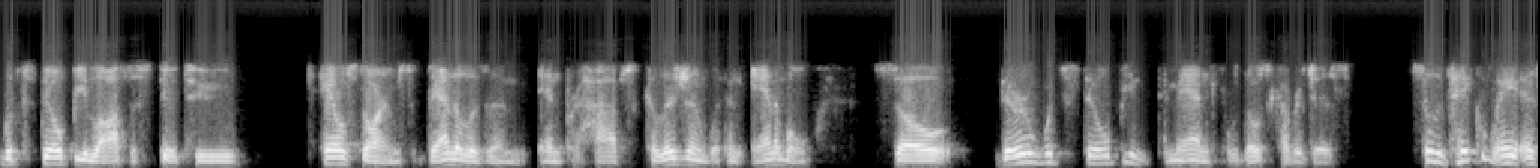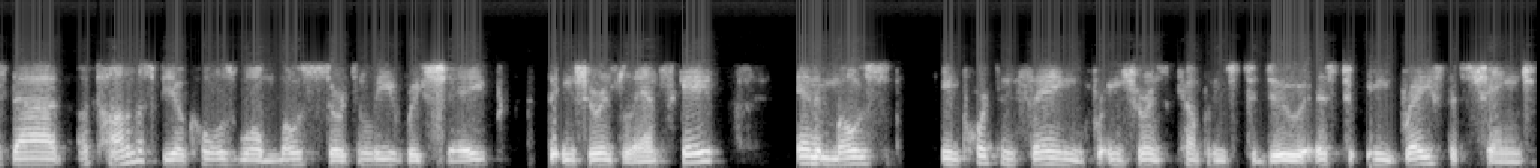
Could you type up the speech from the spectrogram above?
would still be losses due to hailstorms, vandalism, and perhaps collision with an animal. So there would still be demand for those coverages. So the takeaway is that autonomous vehicles will most certainly reshape the insurance landscape. And the most important thing for insurance companies to do is to embrace this change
